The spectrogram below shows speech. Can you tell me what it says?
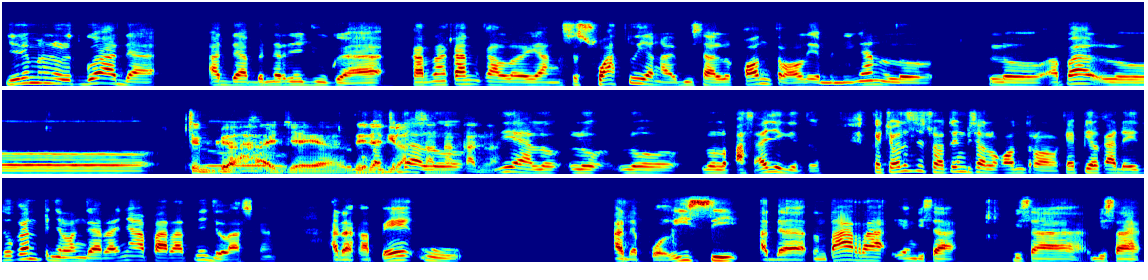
jadi menurut gua ada ada benernya juga karena kan kalau yang sesuatu yang nggak bisa lo kontrol ya mendingan lo lo apa lo Cegah lo- aja ya, lo tidak cegah, lo- dilaksanakan lah. Iya, lo lo lo lo lepas aja gitu. Kecuali sesuatu yang bisa lo kontrol. Kayak pilkada itu kan penyelenggaranya aparatnya jelas kan. Ada KPU, ada polisi, ada tentara yang bisa bisa bisa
